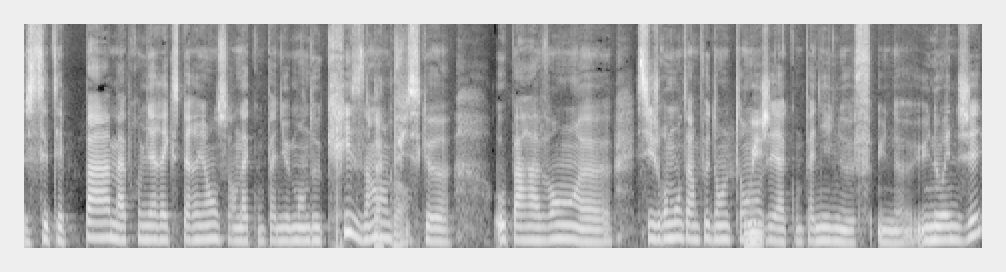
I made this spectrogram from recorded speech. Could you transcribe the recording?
c'était pas ma première expérience en accompagnement de crise, hein, puisque Auparavant, euh, si je remonte un peu dans le temps, j'ai accompagné une, une, une ONG.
